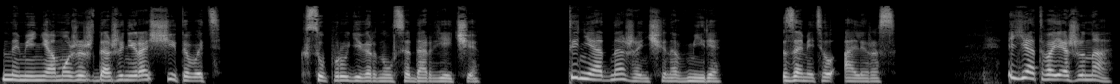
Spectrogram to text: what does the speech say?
«На меня можешь даже не рассчитывать!» К супруге вернулся дар речи. «Ты не одна женщина в мире», — заметил Алирос. «Я твоя жена»,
